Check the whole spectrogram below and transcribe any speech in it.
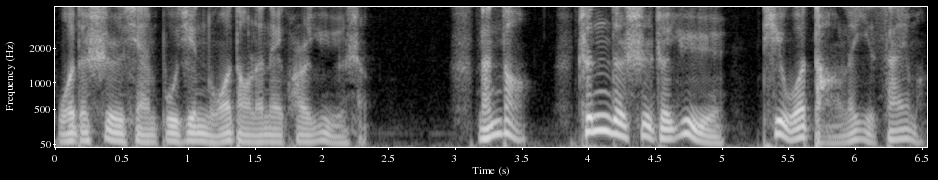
我的视线不禁挪到了那块玉上，难道真的是这玉替我挡了一灾吗？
